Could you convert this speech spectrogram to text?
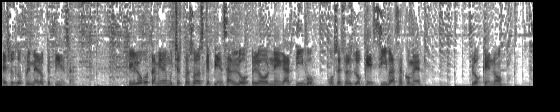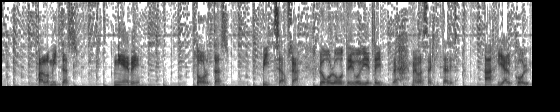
Eso es lo primero que piensan. Y luego también hay muchas personas que piensan lo, lo negativo, o sea, eso es lo que sí vas a comer, lo que no. Palomitas, nieve, tortas, pizza, o sea, luego, luego te digo dieta y ah, me vas a quitar esto. Ah, y alcohol.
